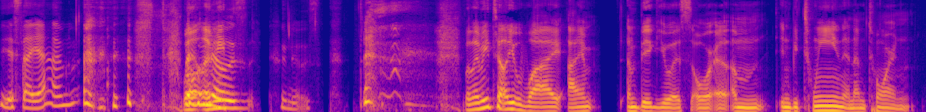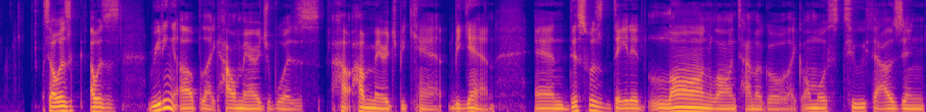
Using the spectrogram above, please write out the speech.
yes, I am. Well, who let me- knows? Who knows? well, let me tell you why I'm ambiguous or uh, um in between, and I'm torn. So I was I was reading up like how marriage was how how marriage began began, and this was dated long long time ago, like almost two thousand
